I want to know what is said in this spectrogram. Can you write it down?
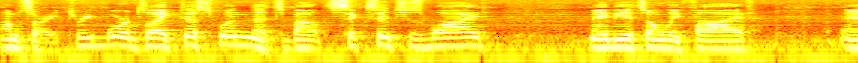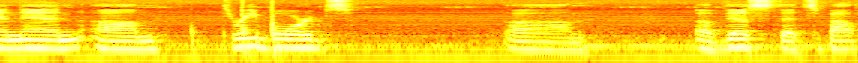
I'm sorry, three boards like this one that's about six inches wide. Maybe it's only five and then um, three boards um, of this that's about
